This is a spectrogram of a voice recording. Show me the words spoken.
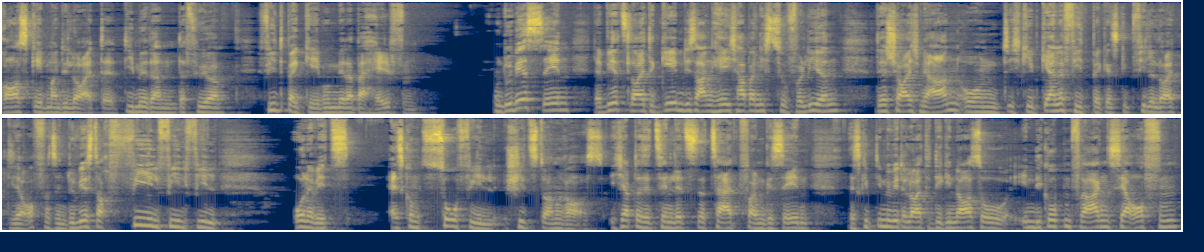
rausgeben an die Leute, die mir dann dafür Feedback geben und mir dabei helfen. Und du wirst sehen, da wird es Leute geben, die sagen, hey, ich habe ja nichts zu verlieren, das schaue ich mir an und ich gebe gerne Feedback. Es gibt viele Leute, die da offen sind. Du wirst auch viel, viel, viel, ohne Witz, es kommt so viel Shitstorm raus. Ich habe das jetzt in letzter Zeit vor allem gesehen. Es gibt immer wieder Leute, die genauso in die Gruppen fragen, sehr offen.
